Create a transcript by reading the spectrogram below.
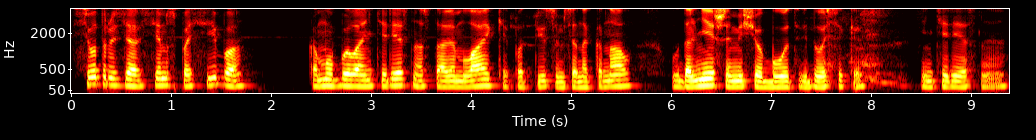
Все, друзья, всем спасибо. Кому было интересно, ставим лайки, подписываемся на канал. В дальнейшем еще будут видосики интересные.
